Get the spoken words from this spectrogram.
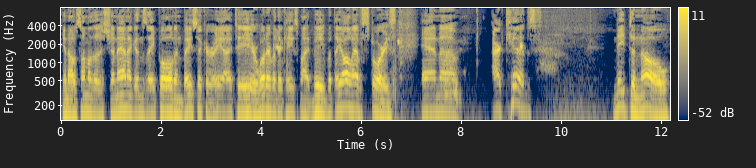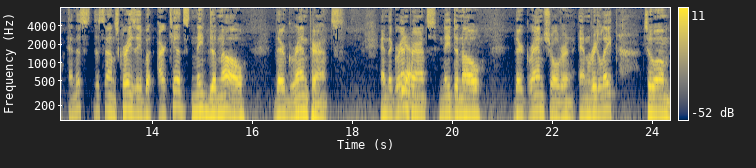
you know, some of the shenanigans they pulled in basic or AIT or whatever the case might be, but they all have stories. And uh, our kids need to know, and this, this sounds crazy, but our kids need to know their grandparents. And the grandparents yeah. need to know their grandchildren and relate to them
